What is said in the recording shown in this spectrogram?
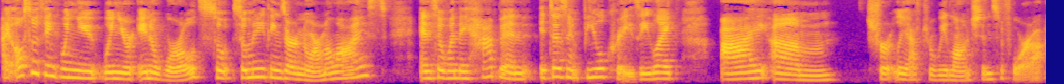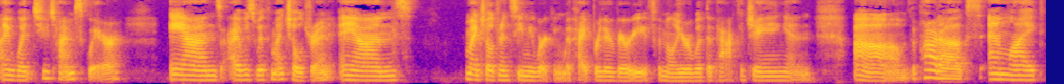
I also think when you when you're in a world, so so many things are normalized. And so when they happen, it doesn't feel crazy. Like I um shortly after we launched in Sephora, I went to Times Square and I was with my children and my children see me working with Hyper, they're very familiar with the packaging and um, the products, and like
